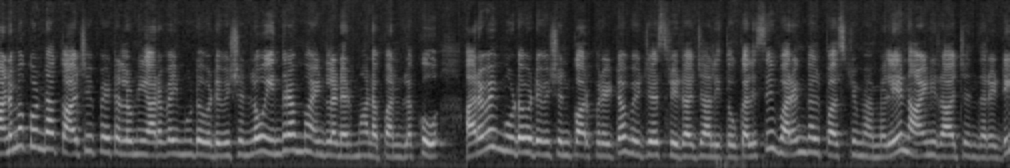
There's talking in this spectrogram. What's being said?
హనుమకొండ కాజీపేటలోని అరవై మూడవ డివిజన్లో ఇందిరమ్మ ఇండ్ల నిర్మాణ పనులకు అరవై మూడవ డివిజన్ కార్పొరేటర్ విజయశ్రీ రజాలితో కలిసి వరంగల్ పశ్చిమ ఎమ్మెల్యే నాయని రాజేందర్ రెడ్డి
